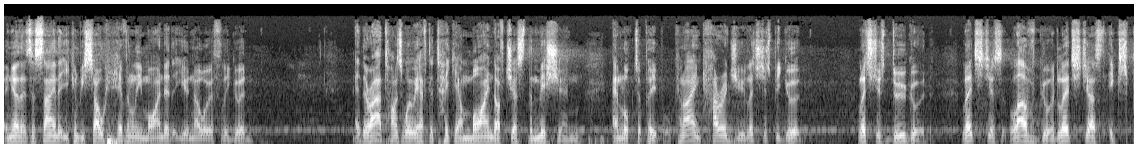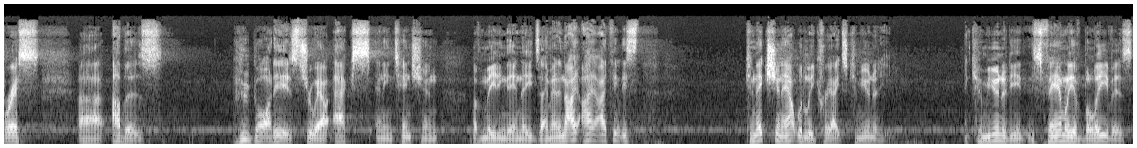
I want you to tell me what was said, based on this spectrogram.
And you know, there's a saying that you can be so heavenly minded that you're no earthly good there are times where we have to take our mind off just the mission and look to people. Can I encourage you? Let's just be good. Let's just do good. Let's just love good. Let's just express uh, others who God is through our acts and intention of meeting their needs. Amen. And I, I, I think this connection outwardly creates community. And community, this family of believers,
